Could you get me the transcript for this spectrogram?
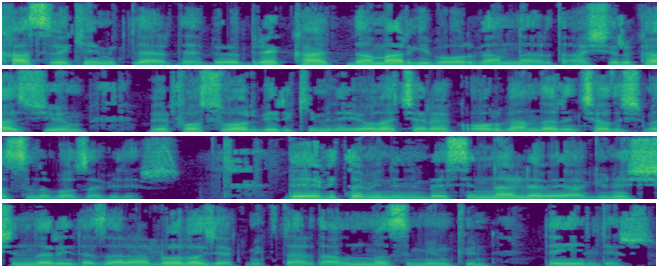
Kas ve kemiklerde, böbrek, kalp, damar gibi organlarda aşırı kalsiyum ve fosfor birikimine yol açarak organların çalışmasını bozabilir. D vitamininin besinlerle veya güneş ışınlarıyla zararlı olacak miktarda alınması mümkün değildir.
